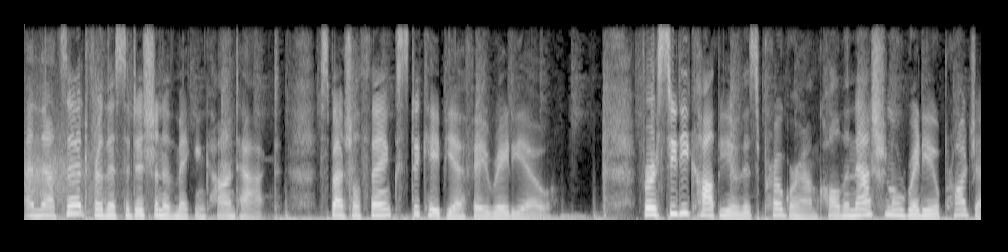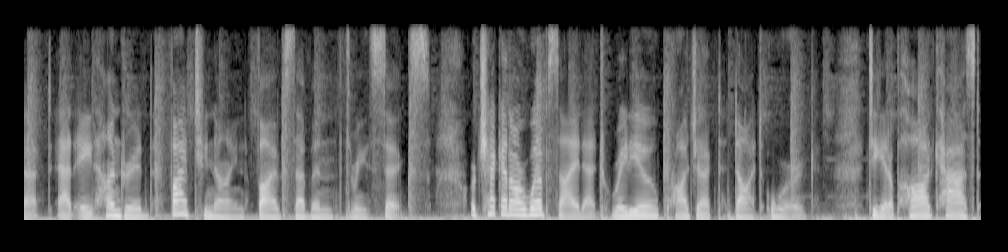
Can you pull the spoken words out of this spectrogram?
And that's it for this edition of Making Contact. Special thanks to KPFA Radio. For a CD copy of this program, call the National Radio Project at 800 529 5736 or check out our website at radioproject.org to get a podcast,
